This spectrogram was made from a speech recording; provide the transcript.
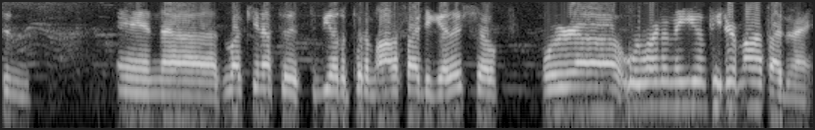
and and uh, lucky enough to, to be able to put a modified together. So we're uh, we're running the UMP Dirt Modified tonight.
